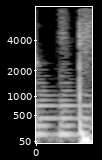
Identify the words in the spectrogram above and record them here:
you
